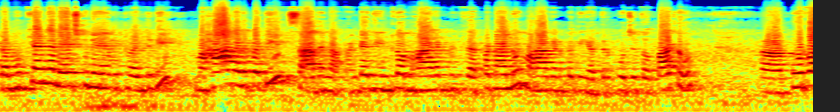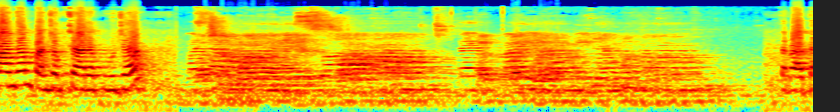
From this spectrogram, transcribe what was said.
ఇక్కడ ముఖ్యంగా నేర్చుకునేటువంటిది మహాగణపతి సాధన. అంటే దీంట్లో మహాగణపతి తర్పణాలు మహాగణపతి యంత్ర పూజతో పాటు పూర్వాంగం పంచోపచార పూజ. తర్వాత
